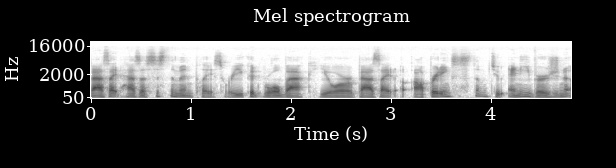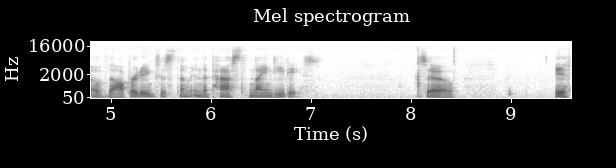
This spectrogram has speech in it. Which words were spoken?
Bazzite has a system in place where you could roll back your Bazzite operating system to any version of the operating system in the past 90 days. So if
